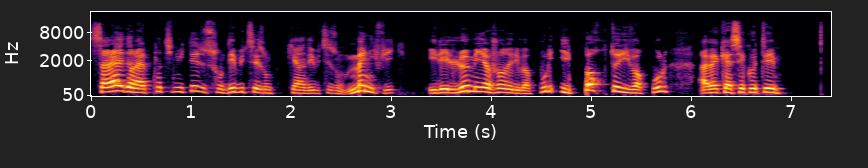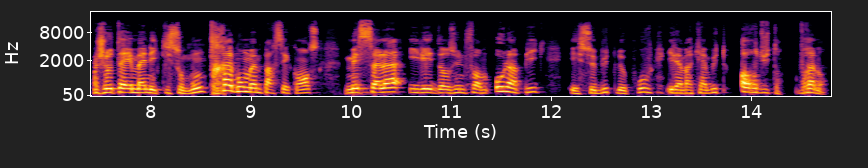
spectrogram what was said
Salah est dans la continuité de son début de saison, qui est un début de saison magnifique. Il est le meilleur joueur de Liverpool. Il porte Liverpool avec à ses côtés Jota et Mané qui sont bons, très bons même par séquence. Mais Salah, il est dans une forme olympique et ce but le prouve. Il a marqué un but hors du temps, vraiment.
